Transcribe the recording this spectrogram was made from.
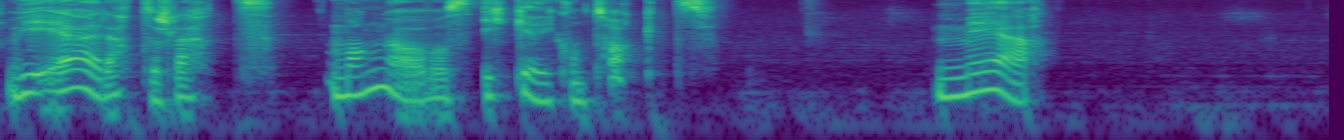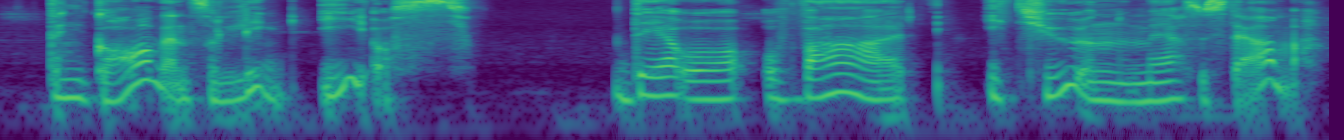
Vi er rett og slett, mange av oss, ikke i kontakt med den gaven som ligger i oss. Det å, å være i tune med systemet.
